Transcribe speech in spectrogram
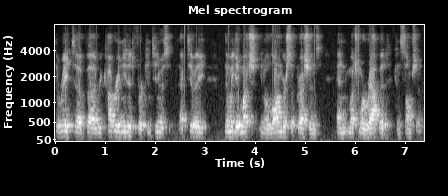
the rate of uh, recovery needed for continuous activity, then we get much you know, longer suppressions and much more rapid consumption.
